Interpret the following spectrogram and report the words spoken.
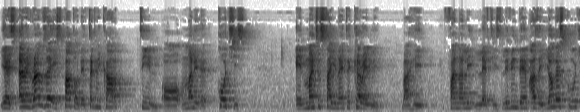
Yes, Eric Ramsay is part of the technical team or money, uh, coaches in Manchester United currently, but he finally left. He's leaving them as the youngest coach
